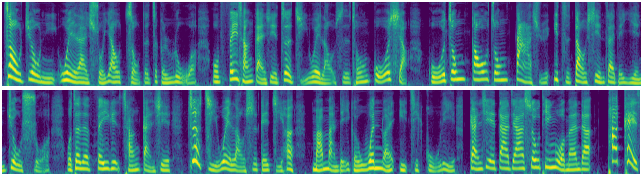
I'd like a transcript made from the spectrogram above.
造就你未来所要走的这个路啊。我非常感谢这几位老师，从国小、国中、高中、大学，一直到现在的研究所，我真的非常感谢这几位老师给几何满满的一个温暖以及鼓励。感谢大家收听我们的。Podcast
